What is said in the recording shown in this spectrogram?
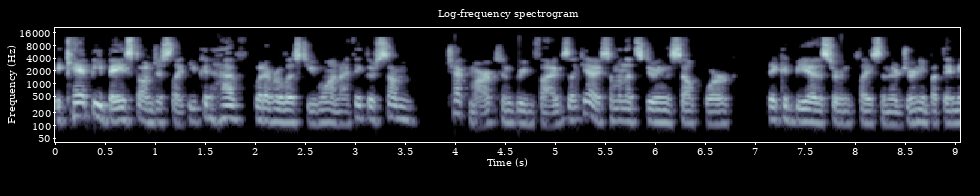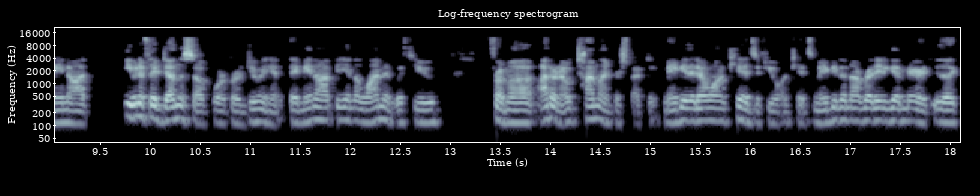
it can't be based on just like you can have whatever list you want. I think there's some check marks and green flags. Like, yeah, someone that's doing the self work, they could be at a certain place in their journey, but they may not, even if they've done the self work or doing it, they may not be in alignment with you from a, I don't know, timeline perspective. Maybe they don't want kids if you want kids. Maybe they're not ready to get married. You're like,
